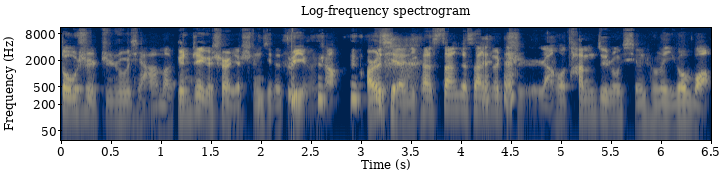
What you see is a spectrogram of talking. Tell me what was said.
都是蜘蛛侠嘛，跟这个事儿也神奇的对应上。而且你看三个三个指，然后他们最终形成了一个网，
